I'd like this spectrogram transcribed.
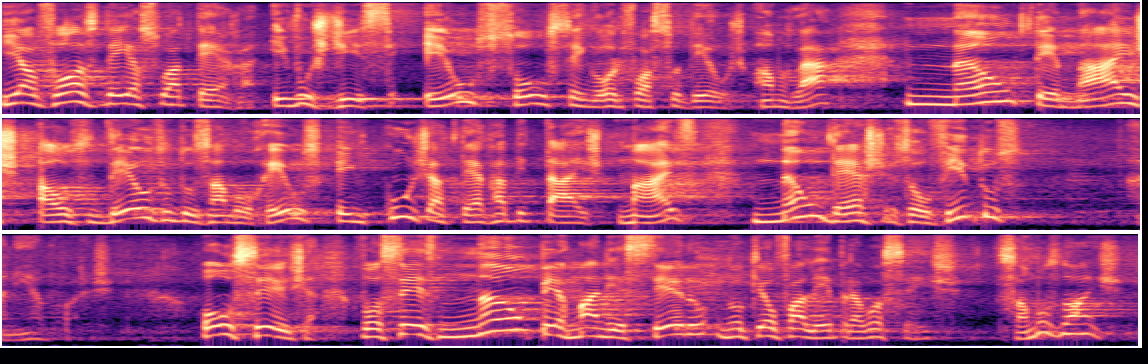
E a vós dei a sua terra, e vos disse: Eu sou o Senhor vosso Deus. Vamos lá? Não temais aos deuses dos amorreus, em cuja terra habitais, mas não destes ouvidos à minha voz. Ou seja, vocês não permaneceram no que eu falei para vocês. Somos nós.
